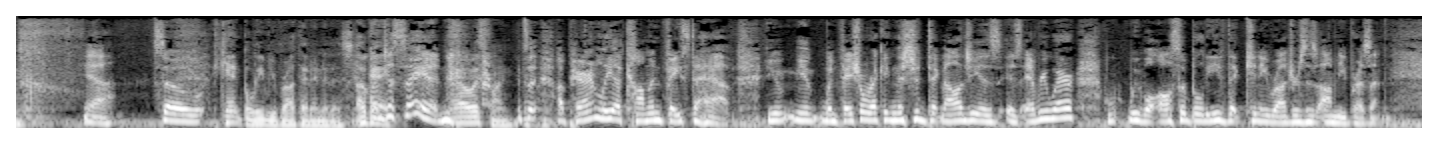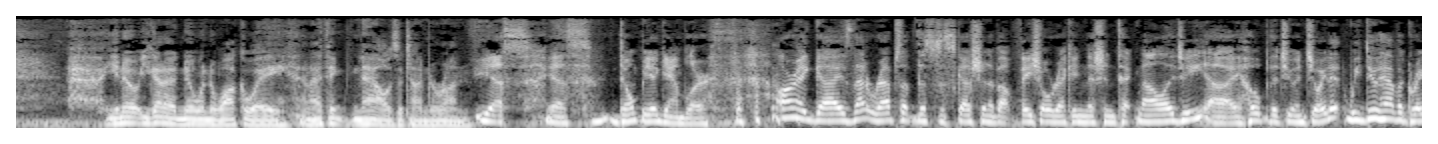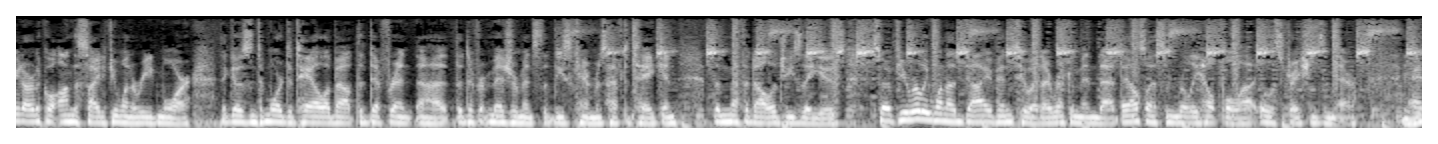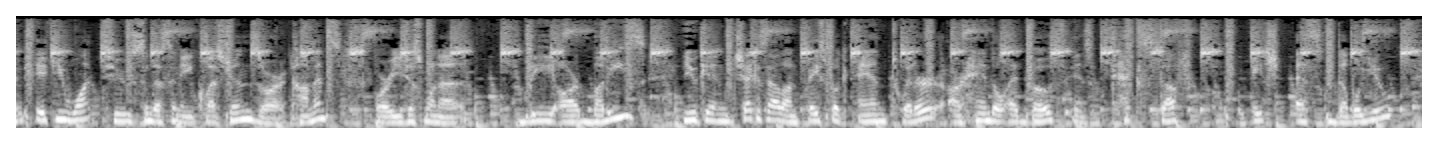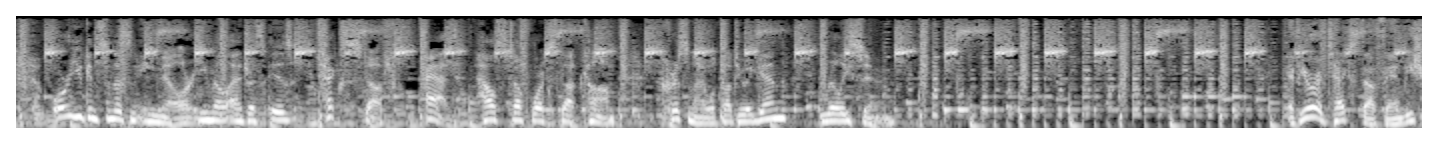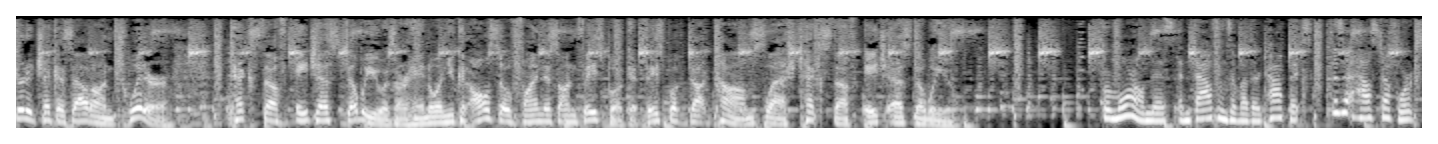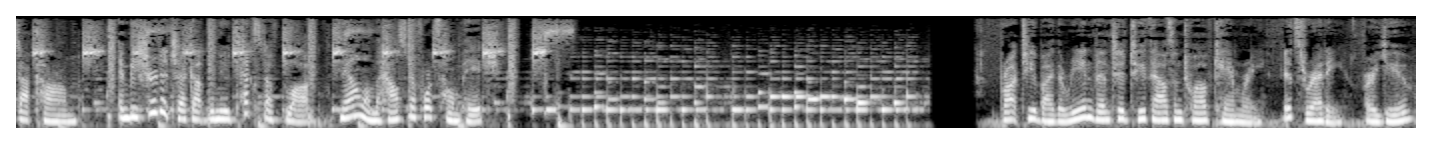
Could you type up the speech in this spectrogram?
yeah. So I can't believe you brought that into this. Okay, I'm just saying. No, it's fine. it's a, apparently a common face to have. You, you, when facial recognition technology is is everywhere, we will also believe that Kenny Rogers is omnipresent you know, you got to know when to walk away, and I think now is the time to run. Yes, yes. Don't be a gambler. All right, guys, that wraps up this discussion about facial recognition technology. I hope that you enjoyed it. We do have a great article on the site if you want to read more. That goes into more detail about the different uh, the different measurements that these cameras have to take and the methodologies they use. So if you really want to dive into it, I recommend that. They also have some really helpful uh, illustrations in there. Mm-hmm. And if you want to send us any questions or comments, or you just want to be our buddies, you can check us out on Facebook and Twitter. Our handle at both is TechStuffHSW, or you can send us an email. Our email address is techstuff at howstuffworks.com. Chris and I will talk to you again really soon. If you're a Tech Stuff fan, be sure to check us out on Twitter TechStuffHSW is our handle, and you can also find us on Facebook at facebook.com slash TechStuffHSW. For more on this and thousands of other topics, visit HowStuffWorks.com. And be sure to check out the new Tech Stuff blog, now on the HowStuffWorks homepage. Brought to you by the reinvented 2012 Camry. It's ready. Are you?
